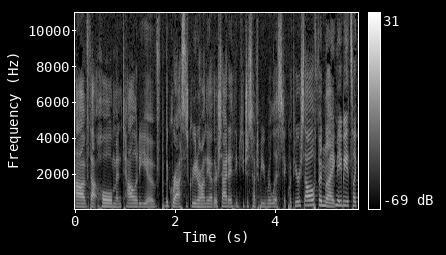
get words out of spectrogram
have that whole mentality of the grass is greener on the other side. I think you just have to be realistic with yourself and like maybe it's like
